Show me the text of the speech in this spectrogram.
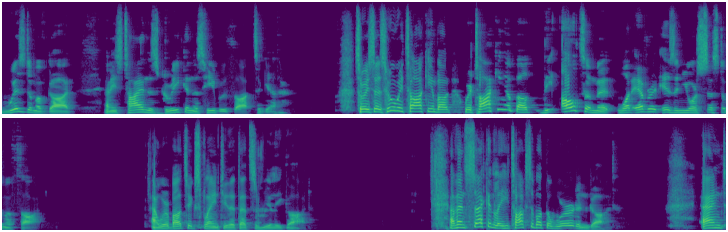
wisdom of God, and he's tying this Greek and this Hebrew thought together. So he says, Who are we talking about? We're talking about the ultimate, whatever it is in your system of thought. And we're about to explain to you that that's really God. And then, secondly, he talks about the Word and God. And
